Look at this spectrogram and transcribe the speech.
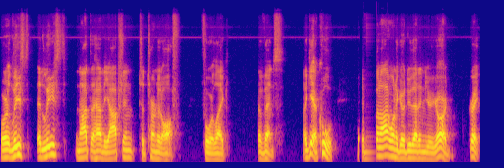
or at least at least not to have the option to turn it off for like events. Like, yeah, cool. If you and I want to go do that in your yard, great.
